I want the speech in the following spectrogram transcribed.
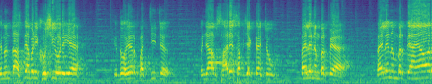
ਤੇ ਮੈਨੂੰ ਦੱਸਦਿਆਂ ਬੜੀ ਖੁਸ਼ੀ ਹੋ ਰਹੀ ਹੈ ਕਿ 2025 ਚ ਪੰਜਾਬ ਸਾਰੇ ਸਬਜੈਕਟਾਂ ਚੋਂ ਪਹਿਲੇ ਨੰਬਰ ਤੇ ਆਇਆ ਪਹਿਲੇ ਨੰਬਰ ਤੇ ਆਇਆ ਔਰ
